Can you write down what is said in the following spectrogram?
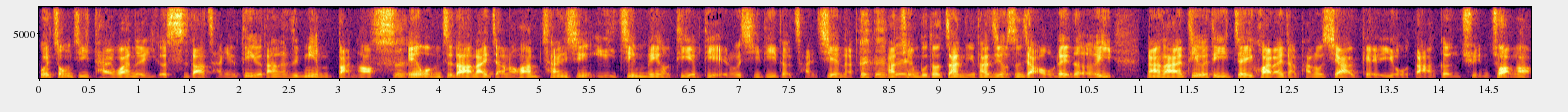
会冲击台湾的一个四大产业。第一个当然是面板哈，是，因为我们知道来讲的话，三星已经没有 TFT LCD 的产线了，对对，它全部都暂停，它只有剩下 OLED 的而已。那它 TFT 这一块来讲，它都下给友达跟群创哈。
